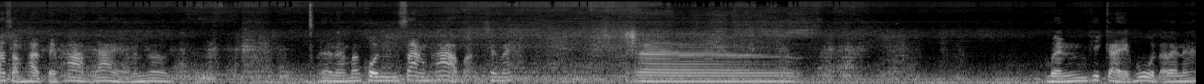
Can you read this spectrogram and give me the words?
ถ้าสัมผัสแต่ภาพได้อะมันก็เออนะบางคนสร้างภาพอะใช่ไหมเหมือนพี่ไก่พูดอะไรนะ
